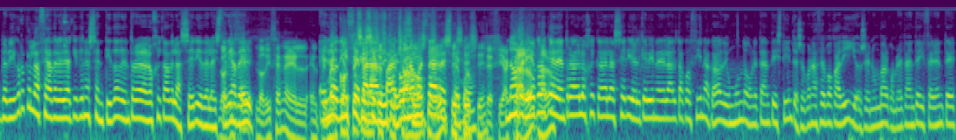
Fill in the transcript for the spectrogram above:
pero yo creo que lo hace adrede aquí tiene sentido dentro de la lógica de la serie, de la historia dice, de él. Lo dice en el, el Él primer lo dice corte para, una muestra de Sí, respeto. sí, sí. Decía, no, claro, pero yo creo claro. que dentro de la lógica de la serie, el que viene de la alta cocina, claro, de un mundo completamente distinto, y se pone a hacer bocadillos en un bar completamente diferente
